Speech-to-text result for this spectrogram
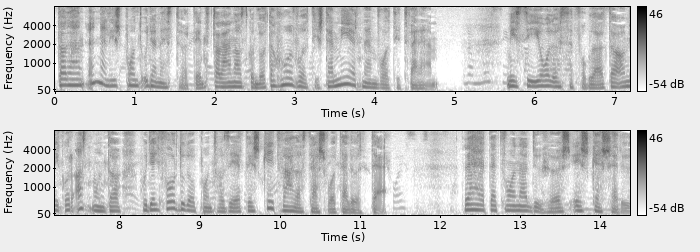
Talán önnel is pont ugyanezt történt, talán azt gondolta, hol volt Isten, miért nem volt itt velem. Missy jól összefoglalta, amikor azt mondta, hogy egy fordulóponthoz ért, és két választás volt előtte. Lehetett volna dühös és keserű,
